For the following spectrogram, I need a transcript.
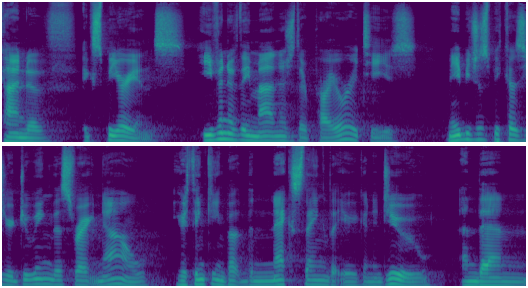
kind of experience, even if they manage their priorities. Maybe just because you're doing this right now, you're thinking about the next thing that you're going to do and then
